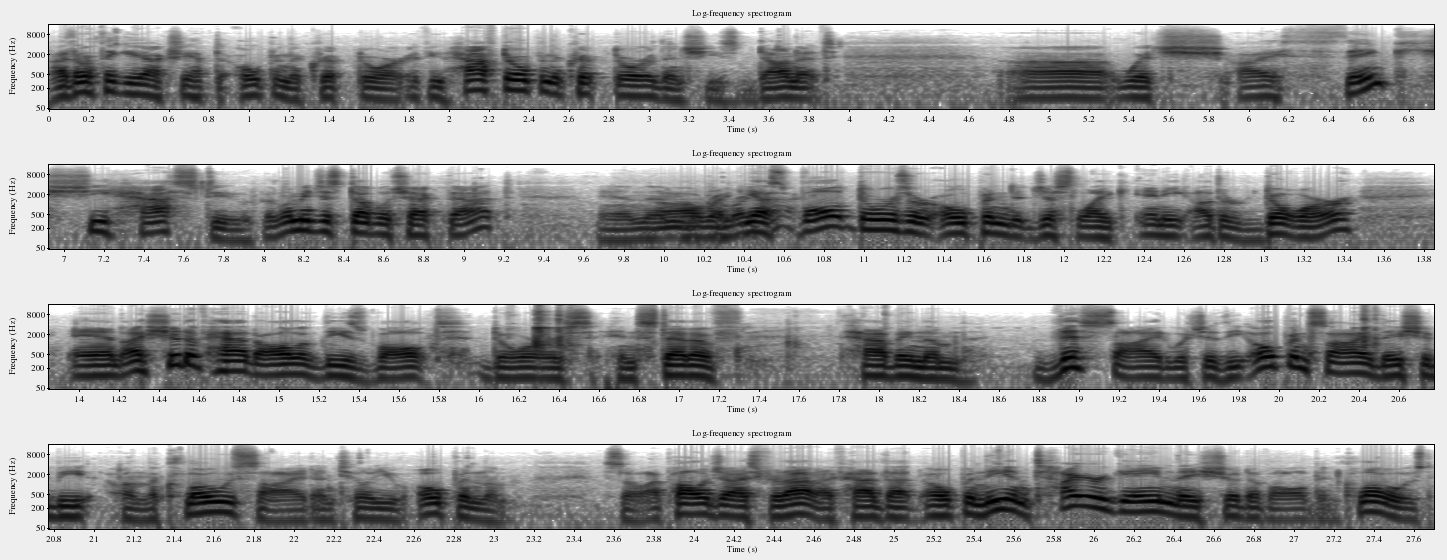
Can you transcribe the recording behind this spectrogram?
I don't think you actually have to open the crypt door. If you have to open the crypt door, then she's done it. Uh, which I think she has to. But let me just double check that. And then all we'll right. right. Yes, back. vault doors are opened just like any other door. And I should have had all of these vault doors instead of having them this side, which is the open side, they should be on the closed side until you open them. So I apologize for that. I've had that open. The entire game, they should have all been closed.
